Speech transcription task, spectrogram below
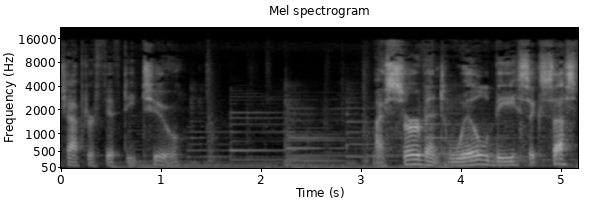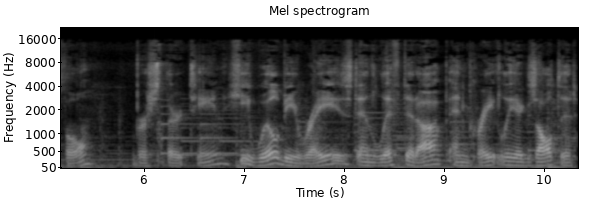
chapter 52. My servant will be successful. Verse 13, he will be raised and lifted up and greatly exalted.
